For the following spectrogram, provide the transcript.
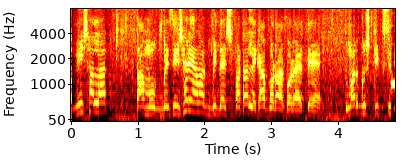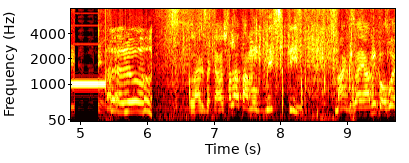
তুমি শালার তামুক বেশি ছাড়ি আমাকে বিদেশ পাঠা লেখাপড়া করাইতে। তোমার গোষ্ঠী হ্যালো। শালার বেটা শালা তামুক বেশি। মাক যায় আমি কবে।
